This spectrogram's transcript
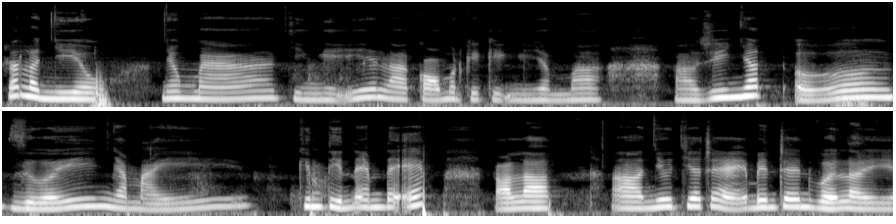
rất là nhiều nhưng mà chị nghĩ là có một cái kỷ niệm mà uh, duy nhất ở dưới nhà máy Kim Tín MDF đó là À, như chia sẻ bên trên với lời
